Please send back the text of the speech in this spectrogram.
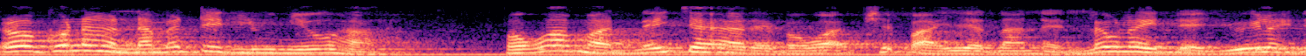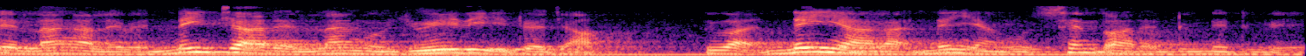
အဲ့တော့ခုနကနံပါတ်1လူမျိုးဟာဘဝမှာနှိမ့်ချရတဲ့ဘဝဖြစ်ပါရဲ့တန်းနဲ့လှုပ်လိုက်တဲ့ရွေးလိုက်တဲ့လမ်းကလည်းပဲနှိမ့်ချတဲ့လမ်းကိုရွေးသည့်အတွက်ကြောင့်သူကနှိမ့်ရကနှိမ့်ရကိုဆင်းသွားတဲ့လူနဲ့တူတယ်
